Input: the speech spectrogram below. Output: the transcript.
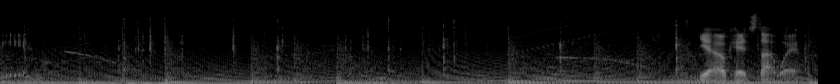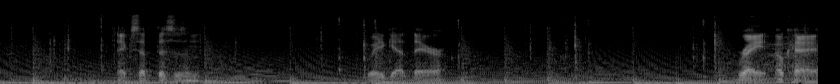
we? Yeah, okay, it's that way. Except this isn't way to get there. Right, okay.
